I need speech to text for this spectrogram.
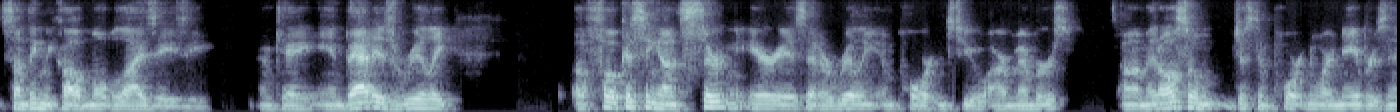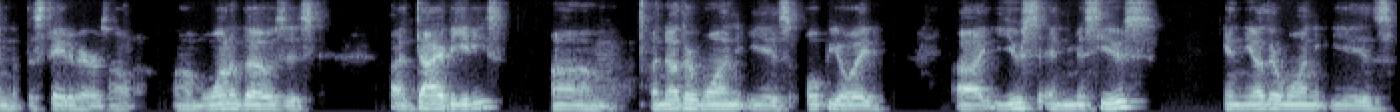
something we call Mobilize AZ. Okay, and that is really uh, focusing on certain areas that are really important to our members um, and also just important to our neighbors in the state of Arizona. Um, one of those is uh, diabetes. Um, another one is opioid uh, use and misuse, and the other one is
